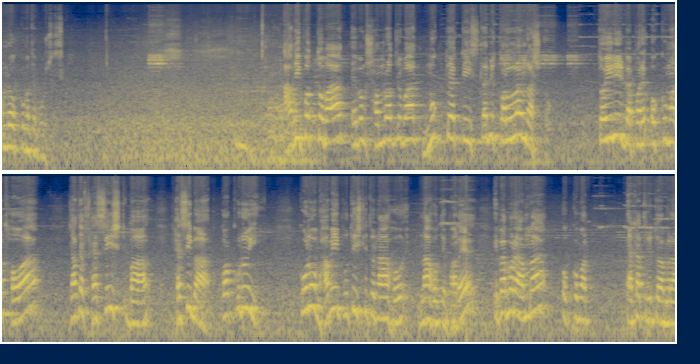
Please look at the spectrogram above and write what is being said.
আমরা ঐক্যমতে পৌঁছেছি। আধিপত্যবাদ এবং সাম্রাজ্যবাদ মুক্ত একটি ইসলামী কল্যাণ রাষ্ট্র তৈরির ব্যাপারে ঐক্যমত হওয়া, যাতে ফ্যাসিস্ট বা ফ্যাসিবাদ কখনোই কোনোভাবেই প্রতিষ্ঠিত না না হতে পারে, এ ব্যাপারে আমরা ঐক্যমত, একাত্রিত আমরা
